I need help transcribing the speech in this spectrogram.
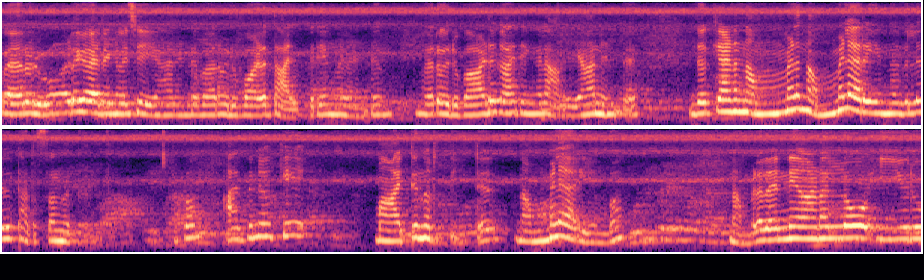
വേറെ ഒരുപാട് കാര്യങ്ങൾ ചെയ്യാനുണ്ട് വേറെ ഒരുപാട് താല്പര്യങ്ങളുണ്ട് വേറെ ഒരുപാട് കാര്യങ്ങൾ അറിയാനുണ്ട്. ഇതൊക്കെയാണ് നമ്മൾ നമ്മളറിയുന്നതിൽ തടസ്സം നിൽക്കുന്നത്. അപ്പം അതിനൊക്കെ മാറ്റി നിർത്തിയിട്ട് നമ്മളെ അറിയുമ്പോൾ നമ്മൾ തന്നെയാണല്ലോ ഈ ഒരു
